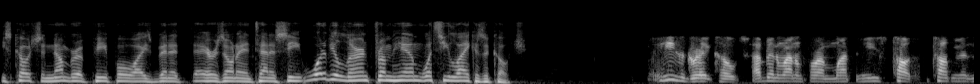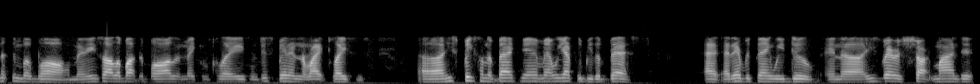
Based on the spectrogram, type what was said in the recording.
He's coached a number of people while he's been at Arizona and Tennessee. What have you learned from him? What's he like as a coach? He's a great coach. I've been around him for a month, and he's taught taught me nothing but ball. Man, he's all about the ball and making plays and just being in the right places. Uh, he speaks on the back end, man. We have to be the best at, at everything we do, and uh, he's very sharp-minded.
